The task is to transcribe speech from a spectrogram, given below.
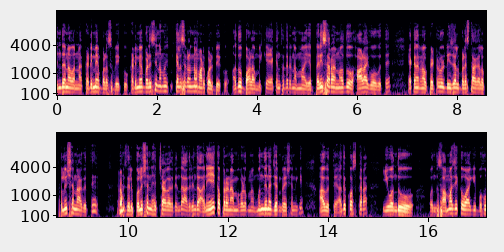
ಇಂಧನವನ್ನು ಕಡಿಮೆ ಬಳಸಬೇಕು, ಕಡಿಮೆ ಬಳಸಿ ನಮ್ಮ ಕೆಲಸಗಳನ್ನು ಮಾಡ್ಕೊಳ್ಬೇಕು. ಅದು ಬಹಳ ಮುಖ್ಯ. ಯಾಕಂತಂದರೆ ನಮ್ಮ ಪರಿಸರ ಅನ್ನೋದು ಹಾಳಾಗಿ ಹೋಗುತ್ತೆ. ಯಾಕಂದರೆ ನಾವು ಪೆಟ್ರೋಲ್, ಡೀಸೆಲ್ ಬಳಸ್ತಾಗಲ್ಲ ಪೊಲ್ಯೂಷನ್ ಆಗುತ್ತೆ. ಪ್ರಪಂಚದಲ್ಲಿ ಪೊಲ್ಯೂಷನ್ ಹೆಚ್ಚಾಗೋದ್ರಿಂದ ಅದರಿಂದ ಅನೇಕ ಪರಿಣಾಮಗಳು ಮುಂದಿನ ಜನ್ರೇಷನ್ಗೆ ಆಗುತ್ತೆ. ಅದಕ್ಕೋಸ್ಕರ ಈ ಒಂದು ಒಂದು ಸಾಮಾಜಿಕವಾಗಿ ಬಹು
